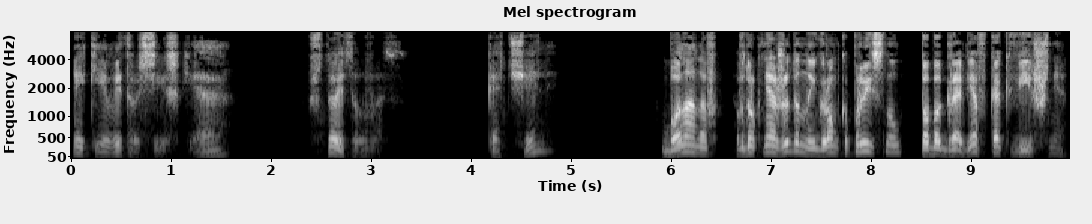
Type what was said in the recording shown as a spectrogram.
Какие вы трусишки, а? Что это у вас? Качели? Боланов вдруг неожиданно и громко прыснул, побагровев, как вишня.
